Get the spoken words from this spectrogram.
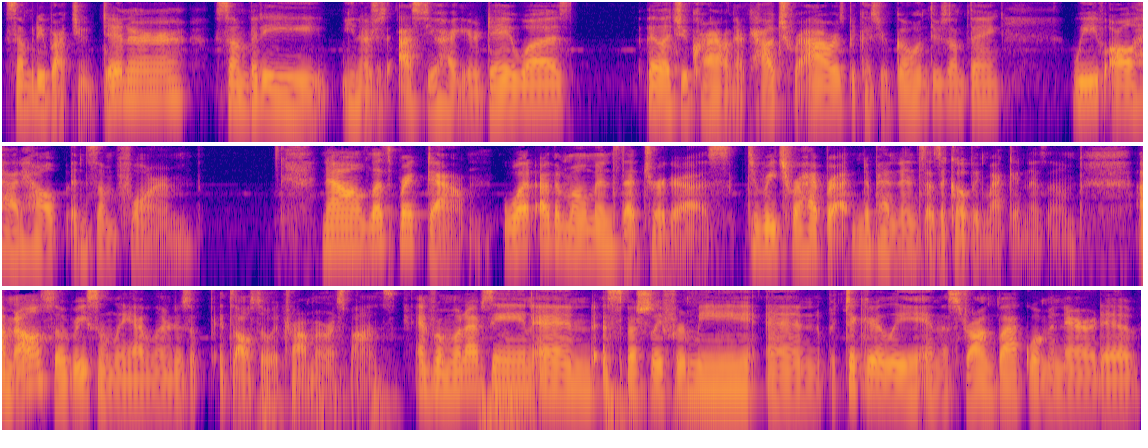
somebody brought you dinner, somebody, you know, just asked you how your day was. They let you cry on their couch for hours because you're going through something. We've all had help in some form. Now, let's break down. What are the moments that trigger us to reach for hyper independence as a coping mechanism? Um, and also, recently, I've learned it's also a trauma response. And from what I've seen, and especially for me, and particularly in the strong black woman narrative,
